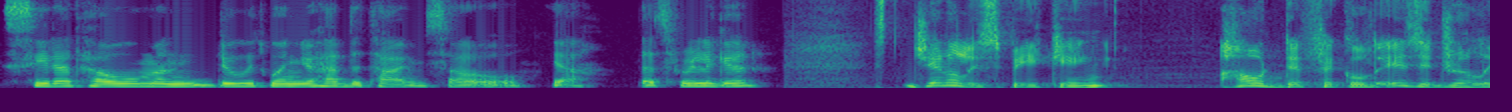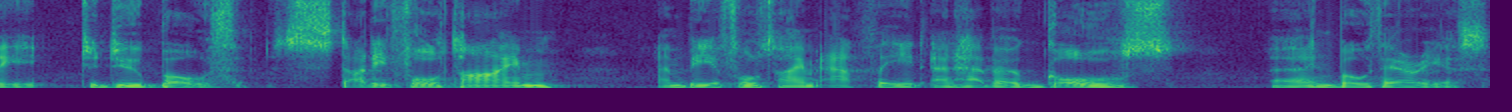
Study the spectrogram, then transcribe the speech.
sit at home and do it when you have the time. So yeah, that's really good. Generally speaking, how difficult is it really to do both study full time and be a full time athlete and have a goals uh, in both areas?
